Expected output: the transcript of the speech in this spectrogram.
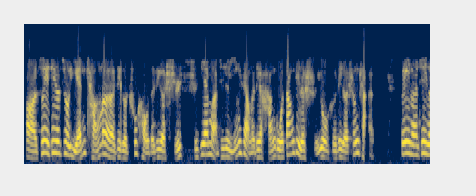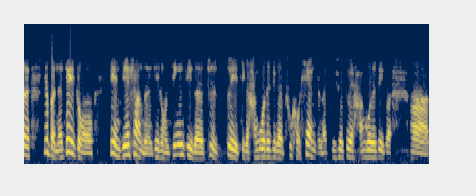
啊，所以这个就延长了这个出口的这个时时间嘛，这就影响了这个韩国当地的使用和这个生产，所以呢，这个日本的这种。间接上的这种经济的制对这个韩国的这个出口限制呢，其实对韩国的这个啊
